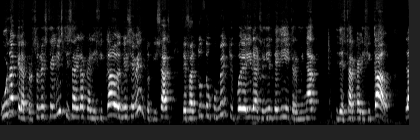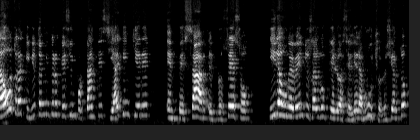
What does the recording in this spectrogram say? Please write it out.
Una, que la persona esté lista y salga calificado en ese evento. Quizás le faltó un documento y puede ir al siguiente día y terminar de estar calificado. La otra, que yo también creo que es importante, si alguien quiere empezar el proceso, ir a un evento es algo que lo acelera mucho, ¿no es cierto?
